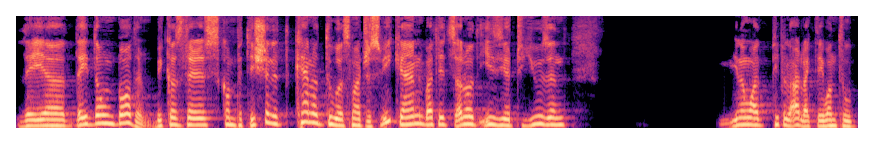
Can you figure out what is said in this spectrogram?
they uh, they don't bother because there's competition. It cannot do as much as we can, but it's a lot easier to use. And you know what people are like? They want to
